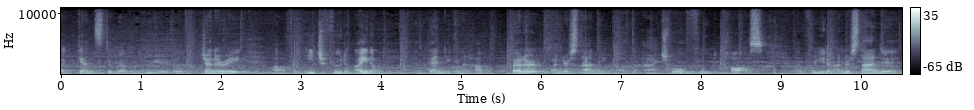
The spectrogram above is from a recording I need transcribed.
against the revenue you're able to generate uh, for each food item then you're gonna have a better understanding of the actual food costs. And for you to understand it,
